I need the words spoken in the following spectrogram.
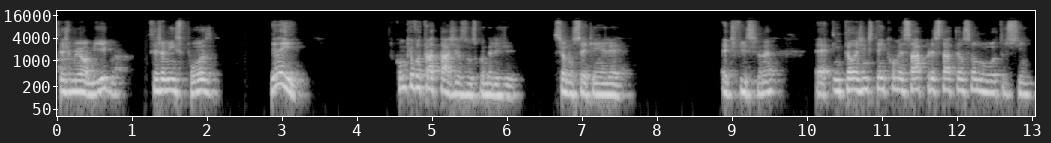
seja o meu amigo, seja minha esposa. E aí? Como que eu vou tratar Jesus quando ele vir? Se eu não sei quem ele é? É difícil, né? É, então a gente tem que começar a prestar atenção no outro, sim,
